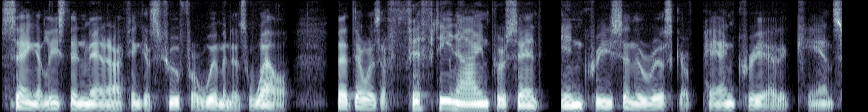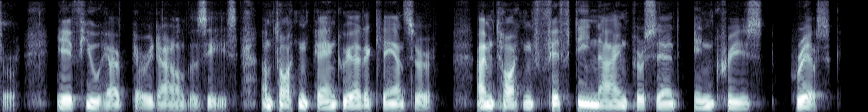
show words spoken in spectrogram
saying, at least in men, and I think it's true for women as well, that there was a 59% increase in the risk of pancreatic cancer if you have periodontal disease. I'm talking pancreatic cancer. I'm talking 59% increased risk.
